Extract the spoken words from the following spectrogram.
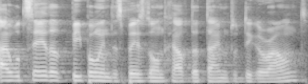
I would say that people in the space don't have the time to dig around.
